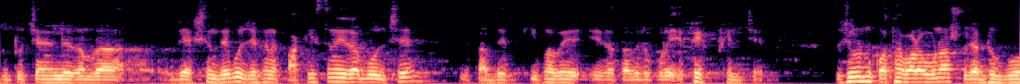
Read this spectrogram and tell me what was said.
দুটো চ্যানেলের আমরা রিয়াকশন দেবো যেখানে পাকিস্তানিরা বলছে যে তাদের কীভাবে এরা তাদের উপরে এফেক্ট ফেলছে। তো চলুন কথা বাড়াবো না সোজা ঢুকবো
